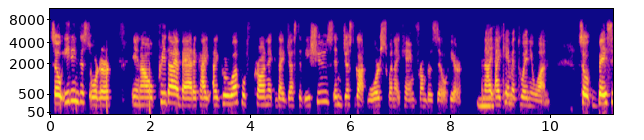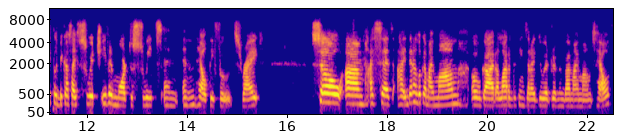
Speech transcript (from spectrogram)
So eating disorder you know pre-diabetic I, I grew up with chronic digestive issues and just got worse when i came from brazil here. And I, I came at 21 so basically because i switched even more to sweets and and healthy foods right? So um, i said i then i look at my mom. Oh god a lot of the things that i do are driven by my mom's health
